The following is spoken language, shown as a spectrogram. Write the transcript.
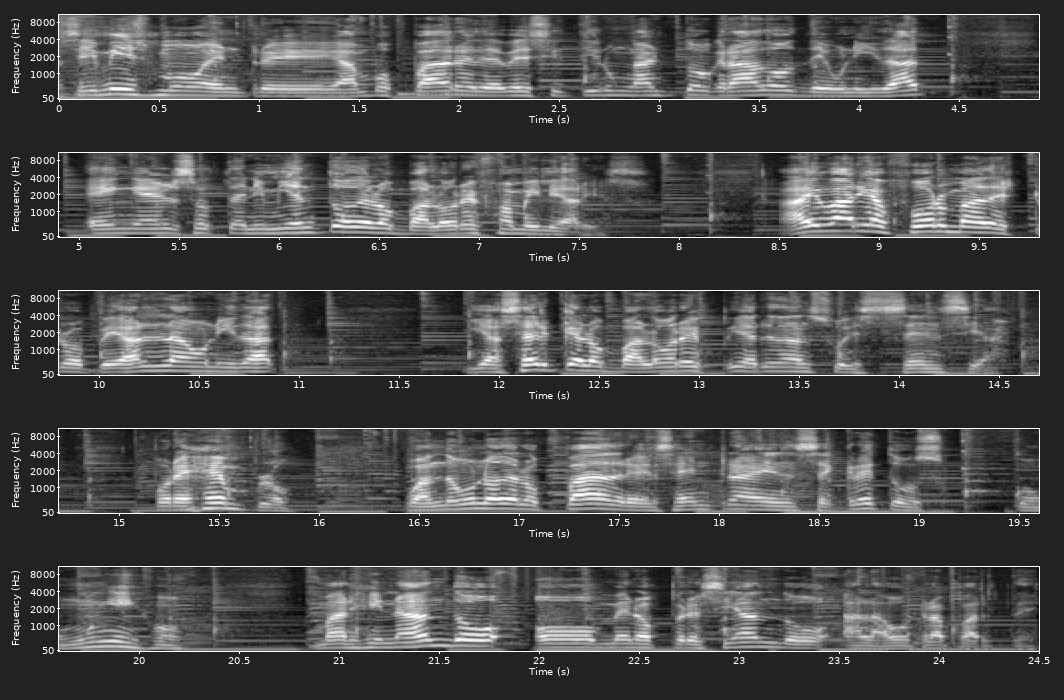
Asimismo, entre ambos padres debe existir un alto grado de unidad en el sostenimiento de los valores familiares. Hay varias formas de estropear la unidad y hacer que los valores pierdan su esencia. Por ejemplo, cuando uno de los padres entra en secretos con un hijo, marginando o menospreciando a la otra parte.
